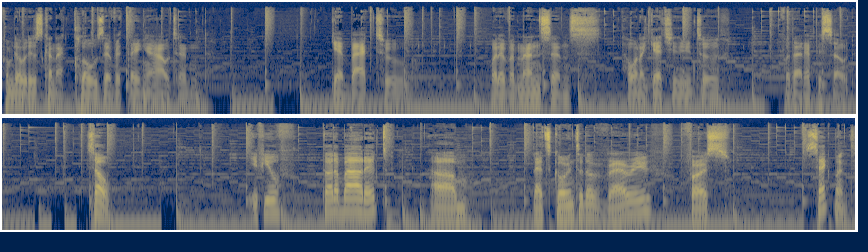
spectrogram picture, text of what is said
from there we just kind of close everything out and get back to whatever nonsense I want to get you into for that episode. So, if you've thought about it, um, let's go into the very first segment.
